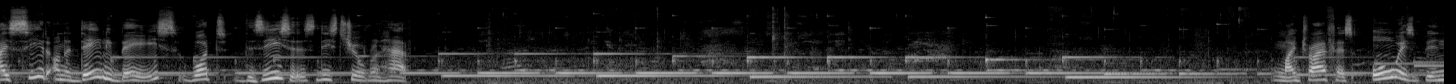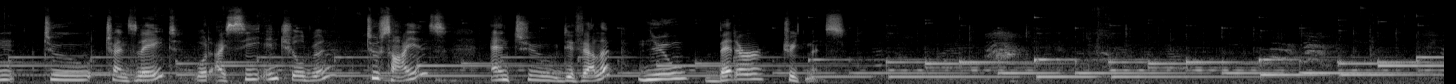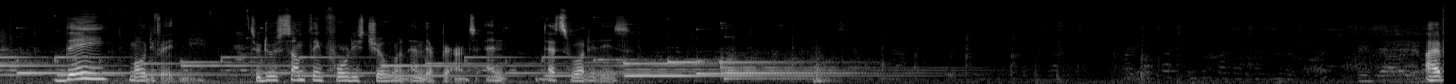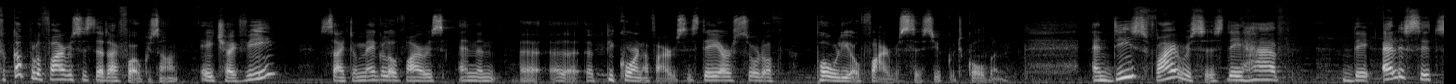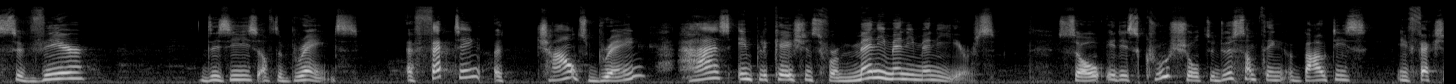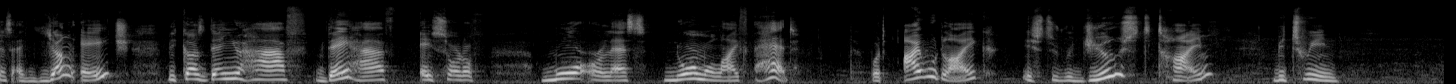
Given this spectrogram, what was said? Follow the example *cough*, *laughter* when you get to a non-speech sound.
I see it on a daily basis what diseases these children have. My drive has always been to translate what I see in children to science and to develop new, better treatments. They motivate me to do something for these children and their parents, and that's what it is. I have a couple of viruses that I focus on. HIV, cytomegalovirus, and then uh, uh, uh, picornaviruses. They are sort of polio viruses, you could call them. And these viruses, they have, they elicit severe disease of the brains. Affecting a child's brain has implications for many, many, many years. So it is crucial to do something about these infections at young age because then you have, they have a sort of more or less normal life ahead. What I would like is to reduce the time between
